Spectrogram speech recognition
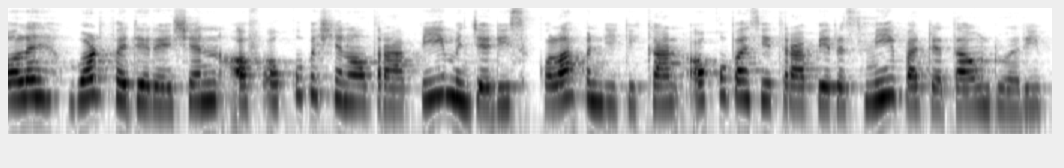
oleh World Federation of Occupational Therapy menjadi sekolah pendidikan okupasi terapi resmi pada tahun 2000.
